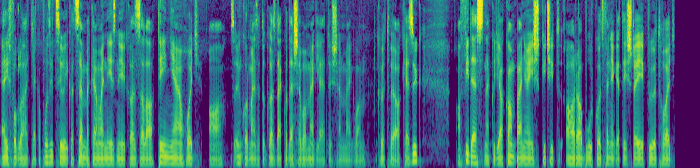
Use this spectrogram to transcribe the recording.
el is foglalhatják a pozícióikat, szembe kell majd nézniük azzal a tényel, hogy az önkormányzatok gazdálkodásában meglehetősen megvan kötve a kezük. A Fidesznek ugye a kampánya is kicsit arra a burkolt fenyegetésre épült, hogy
